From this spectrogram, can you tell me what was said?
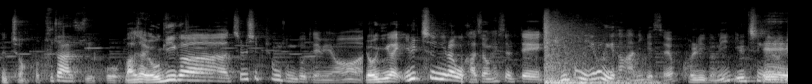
그렇죠. 더 투자할 수 있고 맞아 여기가 70평 정도 되면 여기가 1층이라고 가정했을 때 기본 1억 이상 아니겠어요? 권리금이 1층이라면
